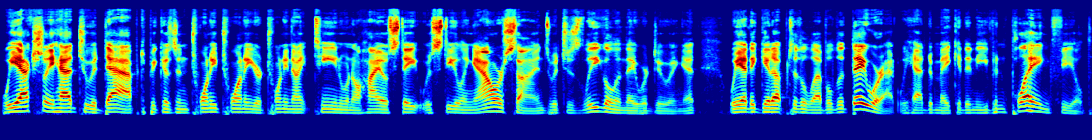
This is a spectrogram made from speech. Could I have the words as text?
We actually had to adapt because in 2020 or 2019, when Ohio State was stealing our signs, which is legal and they were doing it, we had to get up to the level that they were at. We had to make it an even playing field.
